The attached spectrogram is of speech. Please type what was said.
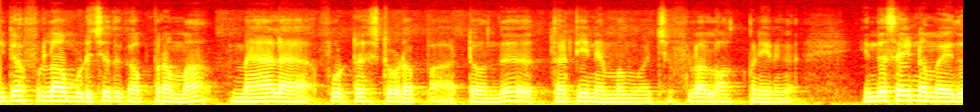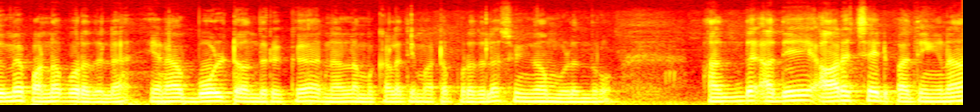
இதை ஃபுல்லாக முடித்ததுக்கப்புறமா மேலே ஃபோட்டோஸ்டோட பாட்டை வந்து தேர்ட்டின் எம்எம் வச்சு ஃபுல்லாக லாக் பண்ணிடுங்க இந்த சைடு நம்ம எதுவுமே பண்ண போகிறதில்ல ஏன்னா போல்ட் வந்திருக்கு. அதனால் நம்ம கலத்தி மாட்ட போகிறதில்ல ஸ்விங்காக விழுந்துரும் அந்த அதே ஆர்ஹெச் சைடு பார்த்தீங்கன்னா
